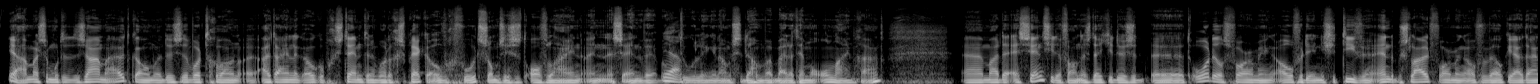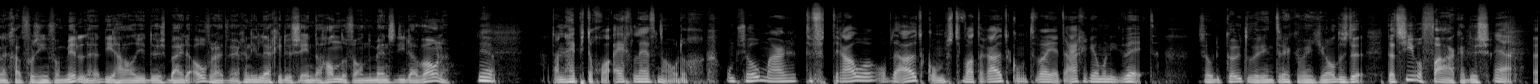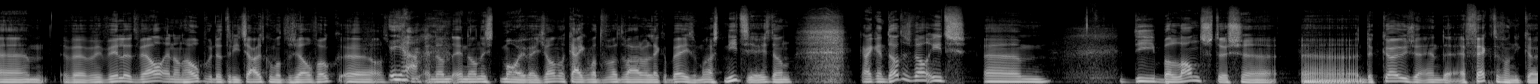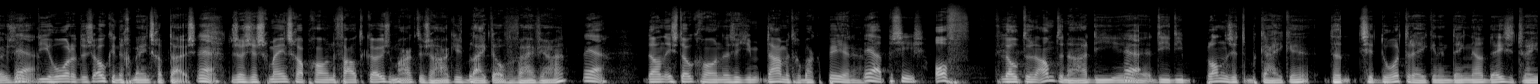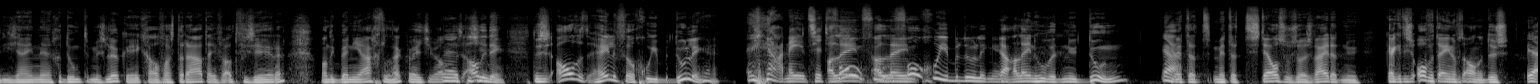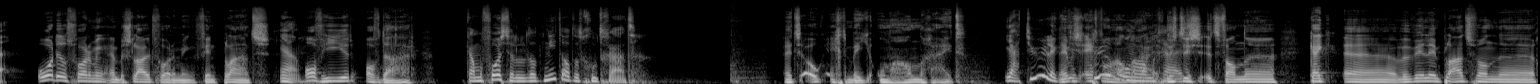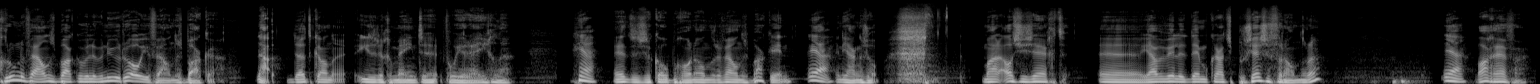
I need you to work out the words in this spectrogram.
Ja, maar ze moeten er samen uitkomen. Dus er wordt gewoon eh, uiteindelijk ook op gestemd en er worden gesprekken over gevoerd. Soms is het offline en, en we hebben Ja. ook tooling in Amsterdam waarbij dat helemaal online gaat. Eh, maar de essentie daarvan is dat je dus het, eh, het oordeelsvorming over de initiatieven en de besluitvorming over welke je uiteindelijk gaat voorzien van middelen, die haal je dus bij de overheid weg. En die leg je dus in de handen van de mensen die daar wonen. Dan heb je toch wel echt lef nodig. Om zomaar te vertrouwen op de uitkomst. Wat eruit komt, terwijl je het eigenlijk helemaal niet weet. Zo de keutel weer intrekken, weet je wel. Dus de, dat zie je wel vaker. Dus Ja, Ehm, we, we willen het wel en dan hopen we dat er iets uitkomt wat we zelf ook. eh, als Ja. en, dan, en dan is het mooi, weet je wel. Dan kijken wat, wat waren we lekker bezig. Maar als het niets is, dan. Kijk, en dat is wel iets. ehm, die balans tussen eh, de keuze en de effecten van die keuze. Ja. Die horen dus ook in de gemeenschap thuis. ja, Dus als je als gemeenschap gewoon een foute keuze maakt, tussen haakjes, blijkt over vijf jaar. ja, Dan is het ook gewoon, dan zit je daar met gebakken peren. ja precies. Of loopt een ambtenaar die, eh, die die plannen zit te bekijken, dat zit door te rekenen en denkt, nou deze twee die zijn eh, gedoemd te mislukken. Ik ga alvast de raad even adviseren, want ik ben niet achterlijk, weet je wel. Nee, dus al die dingen. Dus is altijd hele veel goede bedoelingen Ja, nee, het zit Alleen- vol, vol, alleen- vol goede bedoelingen. Ja, alleen hoe we het nu doen, ja. met, dat, met dat stelsel zoals wij dat nu... Kijk, het is of het een of het ander. Dus Ja. oordeelsvorming en besluitvorming vindt plaats. ja. Of hier of daar. Ik kan me voorstellen dat het niet altijd goed gaat. Het is ook echt een beetje onhandigheid. Ja, tuurlijk. Nee, het is echt puur onhandigheid. Dus het is het van... eh, kijk, eh, we willen in plaats van eh, groene vuilnisbakken... willen we nu rode vuilnisbakken. Nou, dat kan iedere gemeente voor je regelen. Ja, Hè, dus ze kopen gewoon andere vuilnisbakken in. ja, En die hangen ze op. Maar als je zegt... ja, we willen de democratische processen veranderen... ja. Wacht even.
